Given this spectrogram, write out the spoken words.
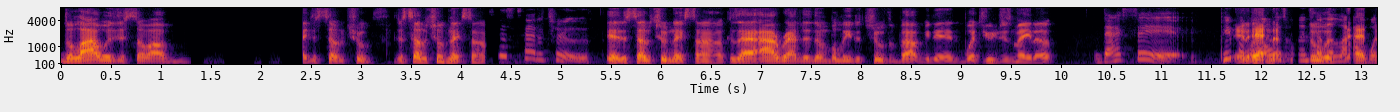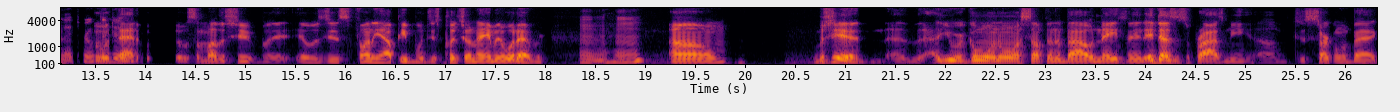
the lie was just so I like, just tell the truth. Just tell the truth next time. Just tell the truth. Yeah, just tell the truth next time. Because I I rather them believe the truth about me than what you just made up. That's it. People it always want to tell a lie when the truth is that. It was some other shit, but it was just funny how people just put your name in whatever. Mm-hmm. Um, but yeah, you were going on something about Nathan. It doesn't surprise me. Um, just circling back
